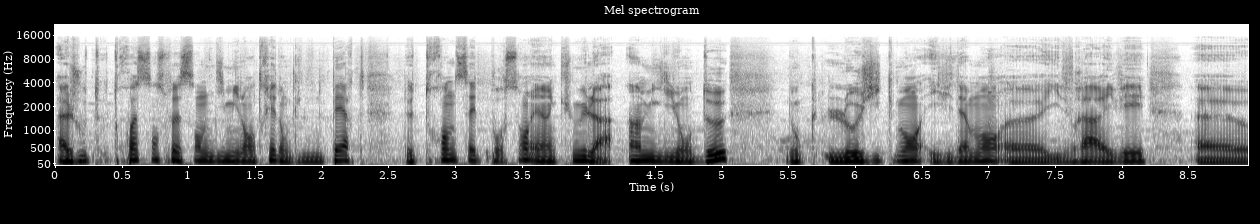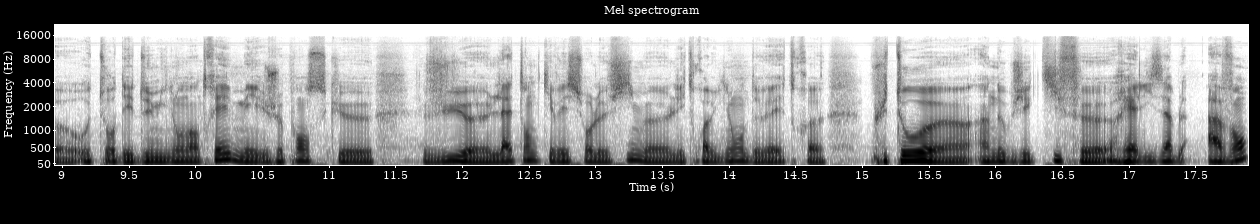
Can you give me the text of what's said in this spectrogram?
ajoute 370 000 entrées, donc une perte de 37% et un cumul à 1,2 million. Donc, logiquement, évidemment, euh, il devrait arriver euh, autour des 2 millions d'entrées, mais je pense que, vu euh, l'attente qu'il y avait sur le film, les 3 millions devaient être plutôt un objectif réalisable avant.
